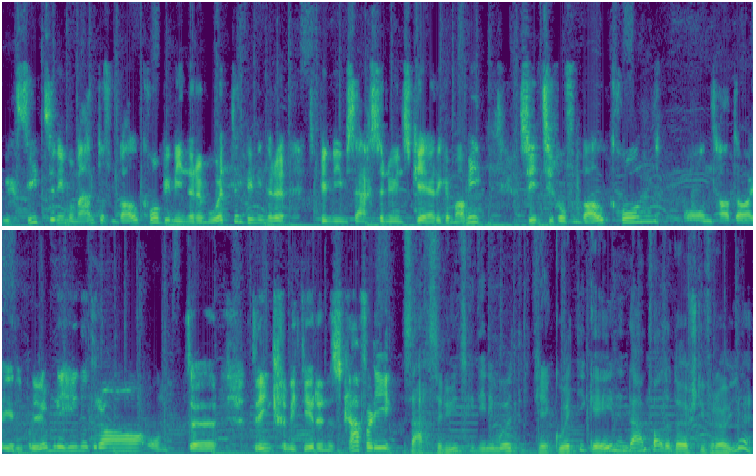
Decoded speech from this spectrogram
Ich sitze im Moment auf dem Balkon bei meiner Mutter, bei, meiner, bei meinem 96-jährigen Mami. Sitze ich auf dem Balkon und habe da ihre Blümchen hinten dran und äh, trinke mit ihr ein Kaffee. 96 deine Mutter, die hat gute Gene in dem Fall, da darfst du dich freuen.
